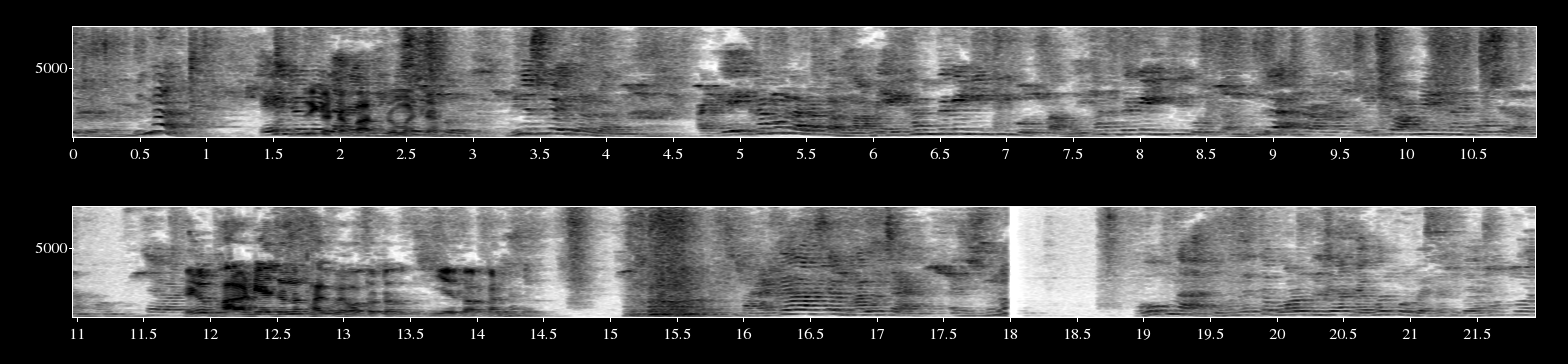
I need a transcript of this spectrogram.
চলে যাবে বুঝলি? না এই জন্য এদিকে আছে। বিশেষ করে এই জন্য লাগানো আর এইখানেও লাগাতাম না আমি এখান থেকে ইটি করতাম এখান থেকে ইটি করতাম বুঝলে? কিন্তু আমি এখানে বসে রান্না করব। এগুলো ভাড়াটিয়ার জন্য থাকবে অতটা ইয়ে দরকার নেই আজকাল ভালো চাই আর শুনো হোক না তোমাদের তো বড় নিজেরা ব্যবহার করবে এটা ব্যবহার করে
